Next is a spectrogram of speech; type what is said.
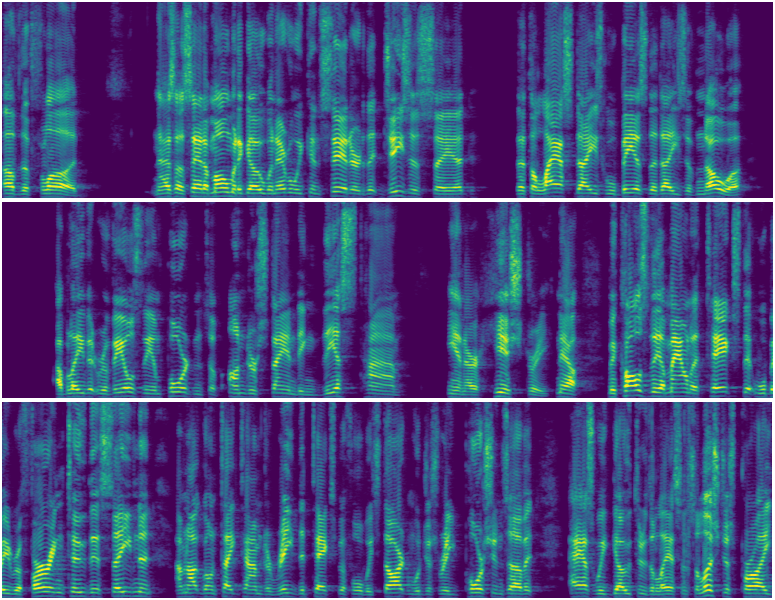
of the flood. And as I said a moment ago, whenever we consider that Jesus said that the last days will be as the days of Noah, I believe it reveals the importance of understanding this time in our history. Now, because the amount of text that we'll be referring to this evening, I'm not going to take time to read the text before we start, and we'll just read portions of it as we go through the lesson. So let's just pray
